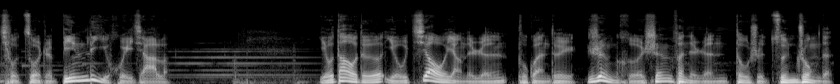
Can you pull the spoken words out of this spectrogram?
就坐着宾利回家了。有道德、有教养的人，不管对任何身份的人都是尊重的。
